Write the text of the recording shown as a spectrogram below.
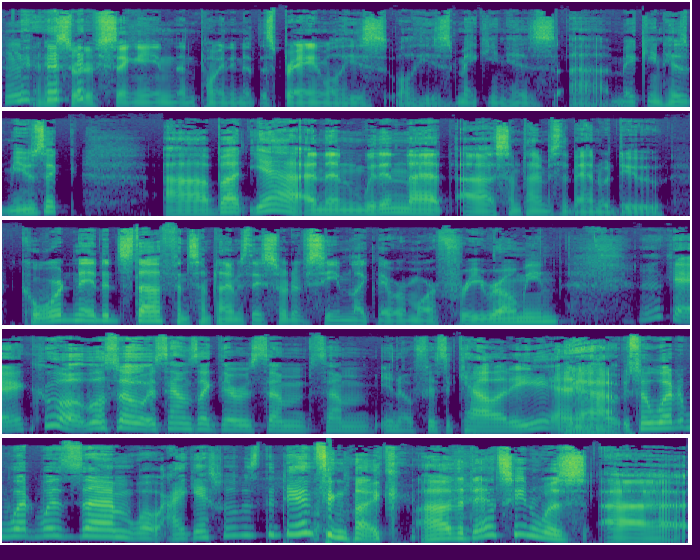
and he's sort of singing and pointing at this brain while he's while he's making his uh, making his music. Uh, but yeah, and then within that, uh, sometimes the band would do coordinated stuff, and sometimes they sort of seemed like they were more free roaming. Okay, cool. Well, so it sounds like there was some some you know physicality, and Yeah. so what what was um well I guess what was the dancing like? Uh, the dancing was uh,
